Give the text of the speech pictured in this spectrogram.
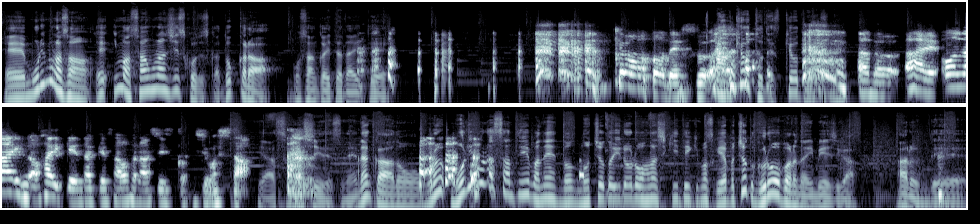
えー森村さん、え今サンフランシスコですか？どっからご参加いただいて？京都です。あ京都です。京都ね。あの、はい、オンラインの背景だけサンフランシスコにしました。いや素晴らしいですね。なんかあの 森森村さんといえばねの後ほどいろいろお話聞いていきますけどやっぱちょっとグローバルなイメージがあるんで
